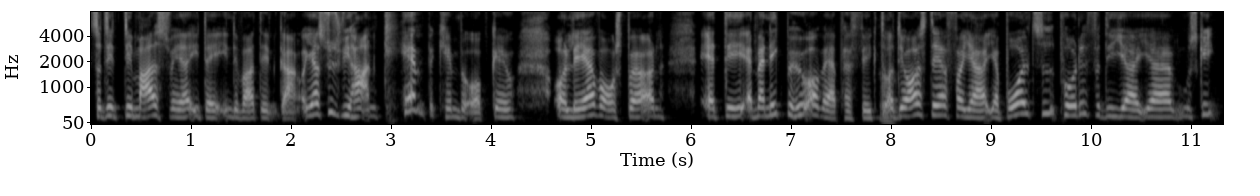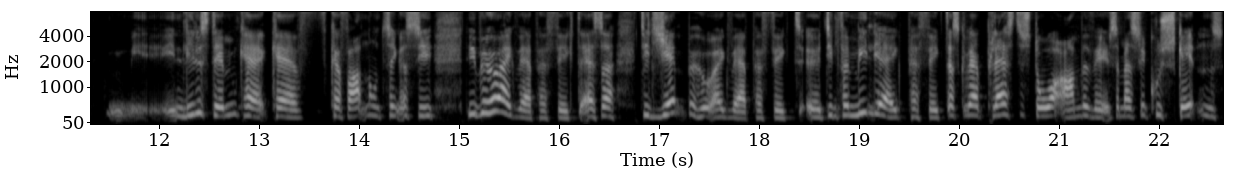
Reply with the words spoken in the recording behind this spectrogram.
Så det, det er meget sværere i dag, end det var dengang. Og jeg synes, vi har en kæmpe, kæmpe opgave at lære vores børn, at, det, at man ikke behøver at være perfekt. Ja. Og det er også derfor, jeg, jeg bruger tid på det, fordi jeg, jeg måske en lille stemme kan, kan, kan forandre nogle ting og sige, vi behøver ikke være perfekt. Altså, dit hjem behøver ikke være perfekt. Øh, din familie er ikke perfekt. Der skal være plads til store armbevægelser. Man skal kunne skændes.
